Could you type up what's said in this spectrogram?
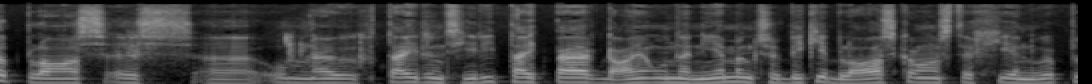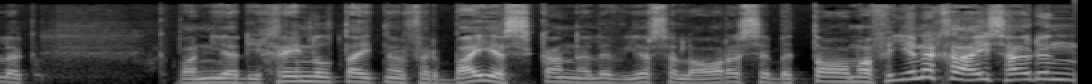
geplaas is uh om nou tydens hierdie tydperk daai onderneming so bietjie blaaskans te gee en hooplik wanneer die grendeltyd nou verby is, kan hulle weer salarisse betaal, maar vir enige huishouding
